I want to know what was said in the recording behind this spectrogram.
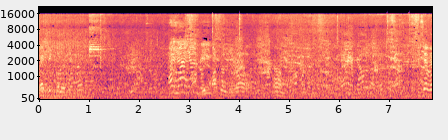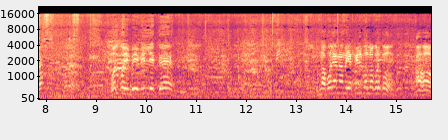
पैकिंग बोलो बोल कोई भी बिल लिख के। तुम ना बोले ना मैं ये बिल बोलो कर को। हाँ हाँ।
